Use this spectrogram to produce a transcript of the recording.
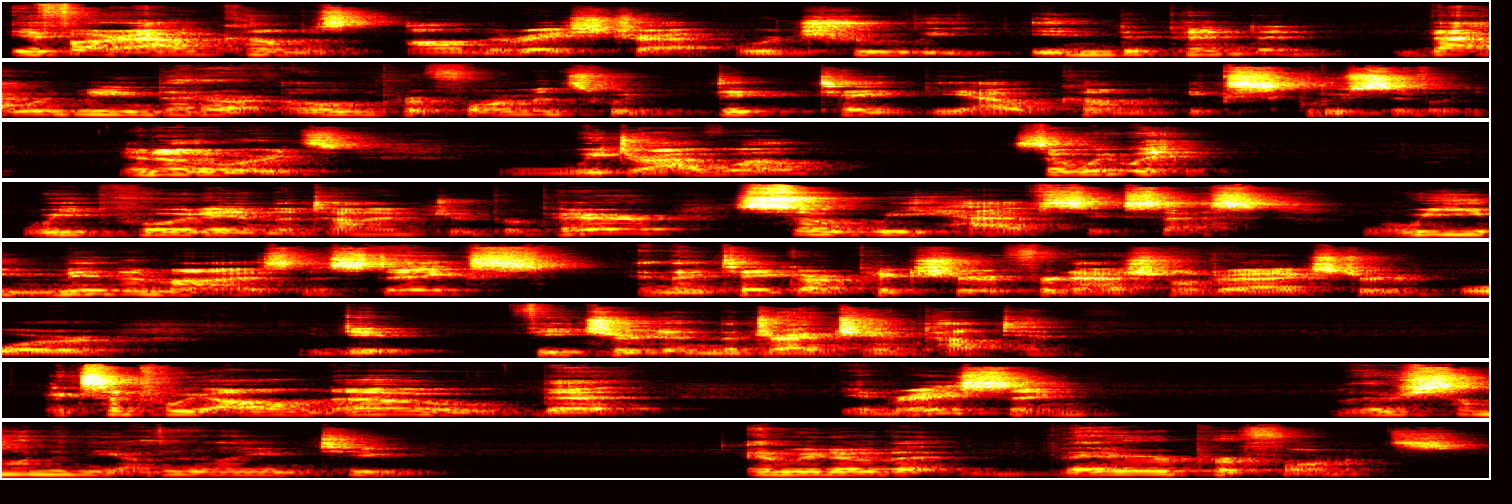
If our outcomes on the racetrack were truly independent, that would mean that our own performance would dictate the outcome exclusively. In other words, we drive well, so we win. We put in the time to prepare, so we have success. We minimize mistakes, and they take our picture for National Dragster or get featured in the Drag Champ Top 10. Except we all know that in racing, there's someone in the other lane too. And we know that their performance,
